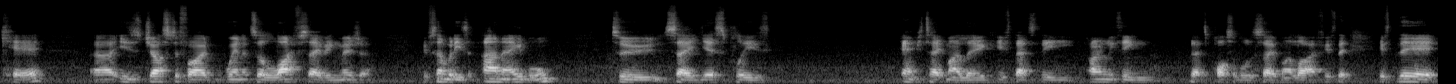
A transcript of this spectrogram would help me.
care uh, is justified when it's a life saving measure. If somebody's unable to say, yes, please amputate my leg, if that's the only thing that's possible to save my life, if they're, if they're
